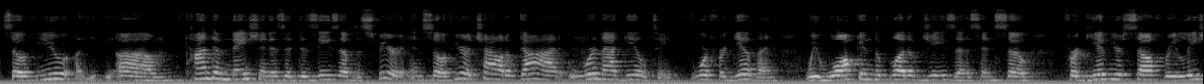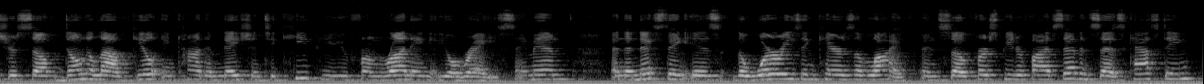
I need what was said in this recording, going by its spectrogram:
So if you, um, condemnation is a disease of the spirit. And so if you're a child of God, we're not guilty. We're forgiven. We walk in the blood of Jesus. And so forgive yourself, release yourself. Don't allow guilt and condemnation to keep you from running your race. Amen. And the next thing is the worries and cares of life. And so 1 Peter 5 7 says, casting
